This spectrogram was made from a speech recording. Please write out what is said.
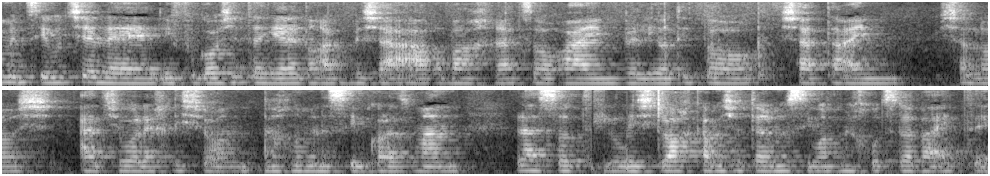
מציאות של אה, לפגוש את הילד רק בשעה ארבע אחרי הצהריים, ולהיות איתו שעתיים, שלוש, עד שהוא הולך לישון. אנחנו מנסים כל הזמן לעשות, כאילו, לשלוח כמה שיותר משימות מחוץ לבית, אה,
